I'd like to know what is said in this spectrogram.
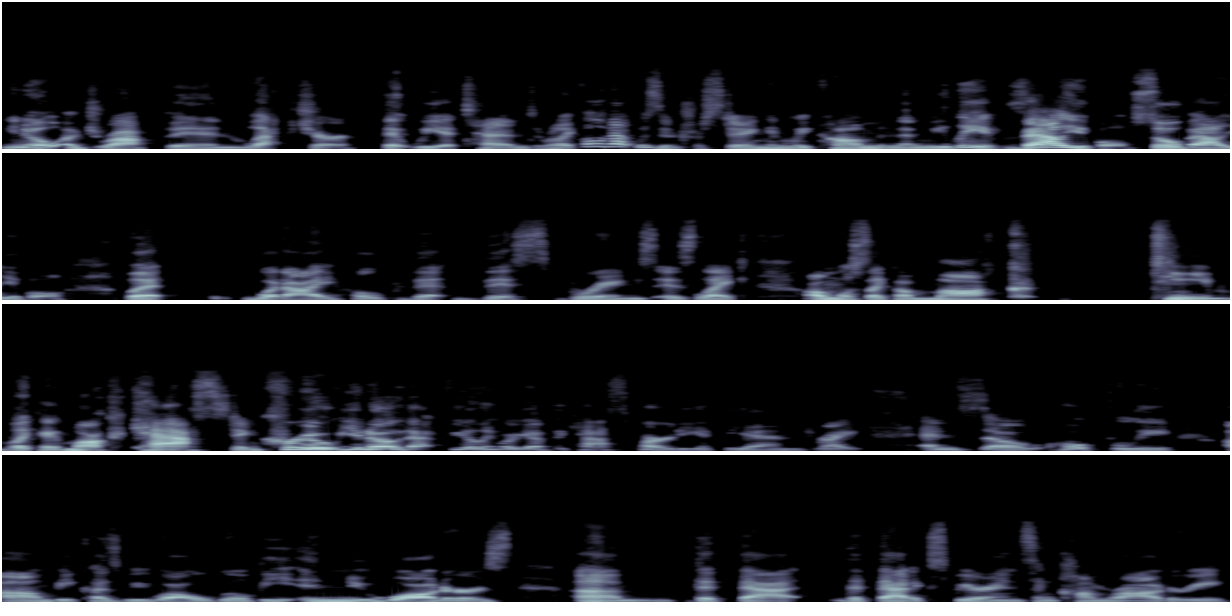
you know a drop in lecture that we attend. And we're like oh that was interesting. And we come and then we leave. Valuable so valuable. But what i hope that this brings is like almost like a mock team like a mock cast and crew you know that feeling where you have the cast party at the end right? And so hopefully um, because we all will be in new waters um, that that that that experience and camaraderie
